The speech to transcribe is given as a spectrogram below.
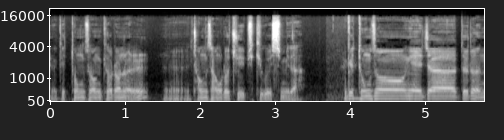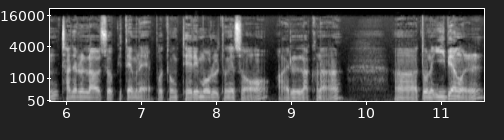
이렇게 동성 결혼을 어, 정상으로 주입시키고 있습니다. 이렇게 동성애자들은 자녀를 낳을 수 없기 때문에 보통 대리모를 통해서 아이를 낳거나 어, 또는 입양을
